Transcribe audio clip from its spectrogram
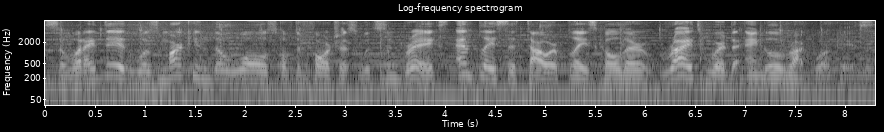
So what I did was marking the walls of the fortress with some bricks and placed a tower placeholder right where the angle rockwork is.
